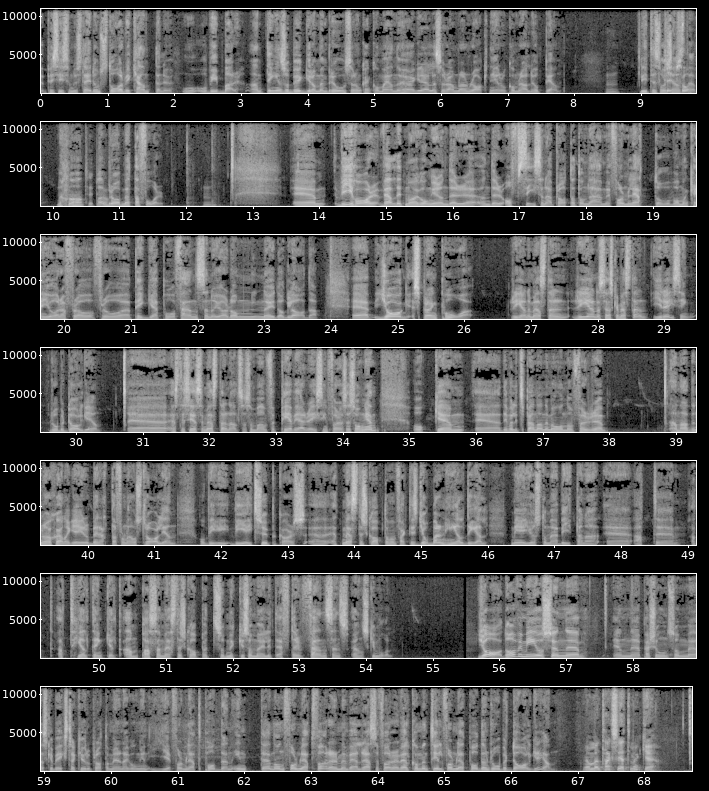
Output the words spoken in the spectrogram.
precis som du säger, de står vid kanten nu och, och vibbar. Antingen så bygger de en bro så de kan komma ännu högre eller så ramlar de rakt ner och kommer aldrig upp igen. Mm. Lite så typ känns så. det. Ja, typ en bra metafor. Mm. Eh, vi har väldigt många gånger under, under off-season pratat om det här med Formel 1 och vad man kan göra för att, för att pigga på fansen och göra dem nöjda och glada. Eh, jag sprang på regerande, mästaren, regerande svenska mästaren i racing, Robert Dahlgren. Eh, STCC-mästaren alltså som vann för PVR Racing förra säsongen. Och ehm, eh, det var lite spännande med honom för eh, han hade några sköna grejer att berätta från Australien och V8 Supercars. Eh, ett mästerskap där man faktiskt jobbar en hel del med just de här bitarna. Eh, att, eh, att, att helt enkelt anpassa mästerskapet så mycket som möjligt efter fansens önskemål. Ja, då har vi med oss en, en person som ska bli extra kul att prata med den här gången i Formel 1-podden. Inte någon Formel 1-förare men väl racerförare. Välkommen till Formel 1-podden Robert Dahlgren. Ja men tack så jättemycket.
